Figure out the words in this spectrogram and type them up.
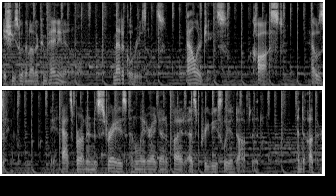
issues with another companion animal, medical reasons, allergies, cost, housing, cats brought in as strays and later identified as previously adopted, and other.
